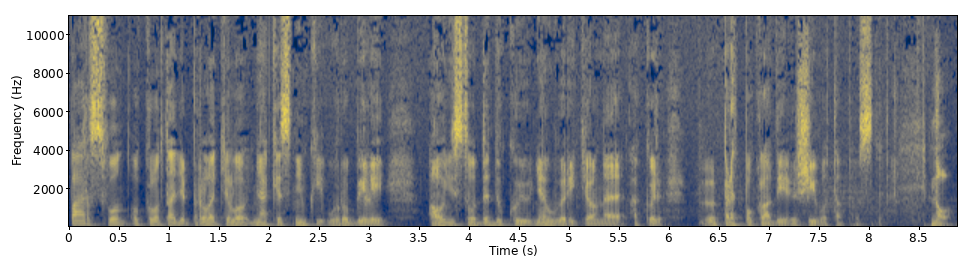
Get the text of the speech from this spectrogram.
Pár svon okolo tade preletelo, nejaké snímky urobili a oni z toho dedukujú neuveriteľné ako predpoklady života proste. No,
